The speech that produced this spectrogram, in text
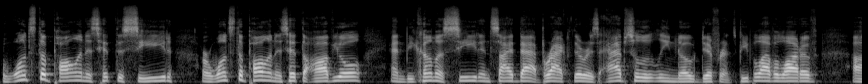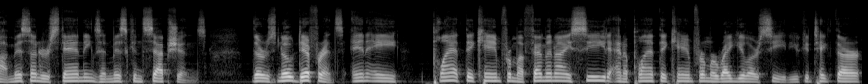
once the pollen has hit the seed or once the pollen has hit the ovule and become a seed inside that bract there is absolutely no difference people have a lot of uh, misunderstandings and misconceptions. There's no difference in a plant that came from a feminized seed and a plant that came from a regular seed. You could take their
